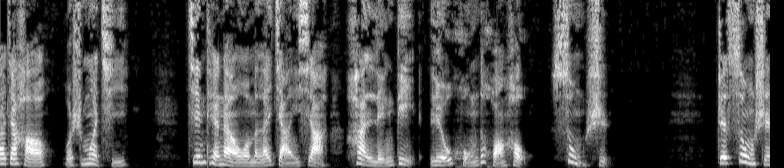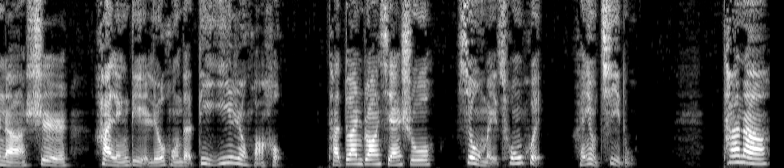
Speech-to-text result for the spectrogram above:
大家好，我是莫奇。今天呢，我们来讲一下汉灵帝刘宏的皇后宋氏。这宋氏呢，是汉灵帝刘宏的第一任皇后。她端庄贤淑、秀美聪慧，很有气度。她呢，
